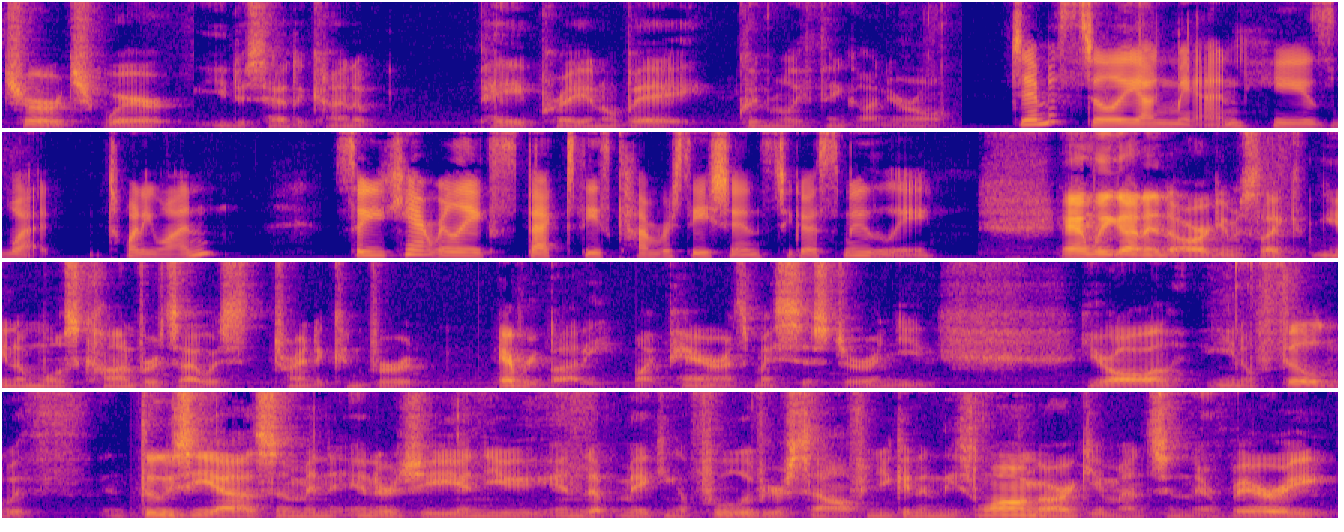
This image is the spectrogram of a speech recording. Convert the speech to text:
church where you just had to kind of pay, pray, and obey. Couldn't really think on your own. Jim is still a young man. He's what, 21? So you can't really expect these conversations to go smoothly. And we got into arguments like, you know, most converts, I was trying to convert everybody, my parents, my sister, and you, you're all, you know, filled with enthusiasm and energy, and you end up making a fool of yourself, and you get in these long arguments, and they're very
